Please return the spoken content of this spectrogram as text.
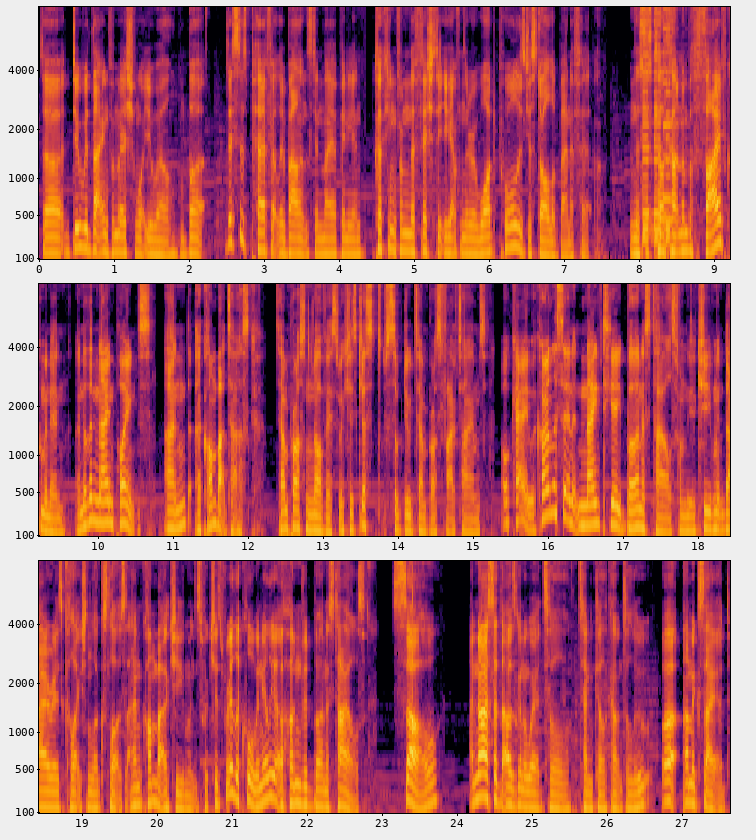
So do with that information what you will, but this is perfectly balanced in my opinion. Cooking from the fish that you get from the reward pool is just all a benefit. And this is kill count number 5 coming in, another 9 points, and a combat task. Tempoross Novice, which is just subdue Tempoross 5 times. Okay, we're currently sitting at 98 bonus tiles from the achievement diaries, collection log slots, and combat achievements, which is really cool. We're nearly at 100 bonus tiles. So, I know I said that I was going to wait till 10 kill count to loot, but I'm excited.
